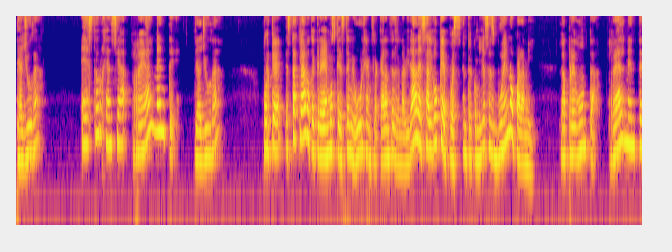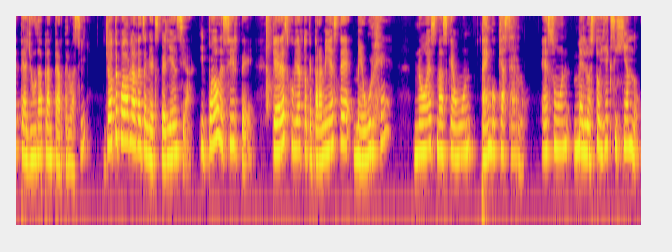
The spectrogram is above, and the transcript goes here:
¿te ayuda? ¿Esta urgencia realmente te ayuda? Porque está claro que creemos que este me urge enflacar antes de Navidad es algo que, pues, entre comillas, es bueno para mí. La pregunta, ¿realmente te ayuda a planteártelo así? Yo te puedo hablar desde mi experiencia y puedo decirte que he descubierto que para mí este me urge no es más que un tengo que hacerlo. Es un me lo estoy exigiendo.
